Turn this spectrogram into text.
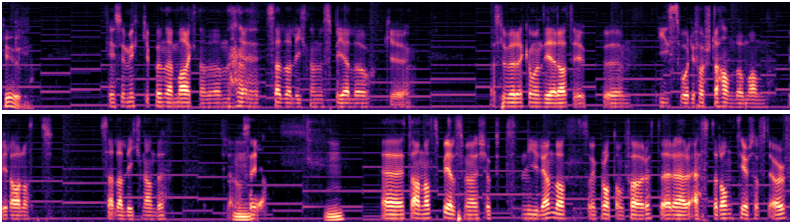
Kul. Det finns ju mycket på den där marknaden, Zelda-liknande spel och eh, jag skulle väl rekommendera typ eh, Eastward i första hand om man vill ha något Zelda-liknande. Skulle jag nog Mm. säga. Mm. Eh, Ett annat spel som jag har köpt nyligen då, som vi pratade om förut, är det här Astrodon Tears of the Earth.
